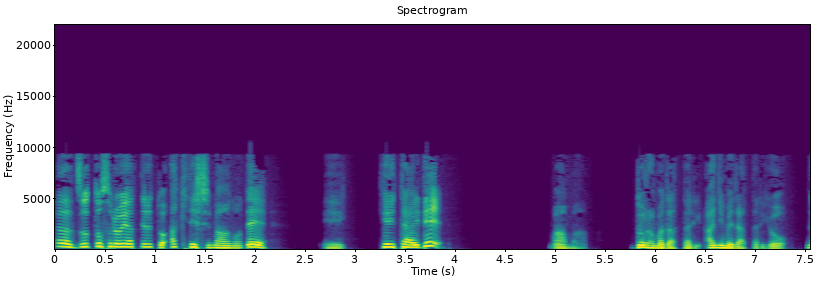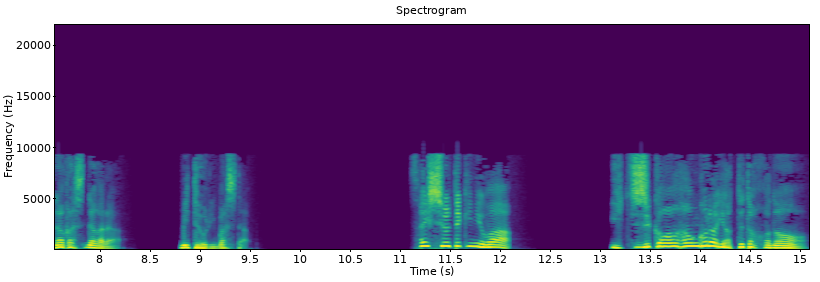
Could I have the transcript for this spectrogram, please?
ただずっとそれをやってると飽きてしまうので、えー、携帯で、まあまあ、ドラマだったりアニメだったりを流しながら見ておりました。最終的には、1時間半ぐらいやってたかな。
